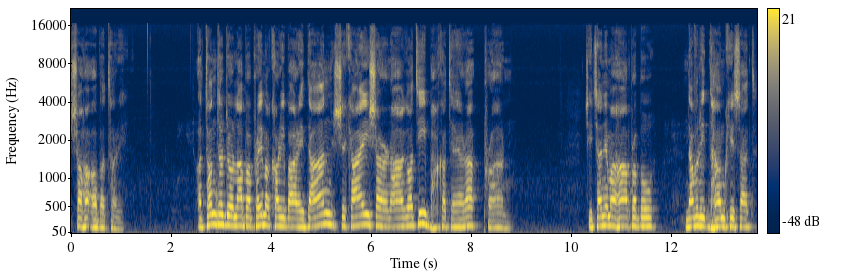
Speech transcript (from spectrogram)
सह अवतरी অত্যন্ত দুর্লভ প্রেম করিবারে दान शिखाई शरणागति भक्तेरा प्राण चैतन्य महाप्रभु, नवरित धाम के साथ,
